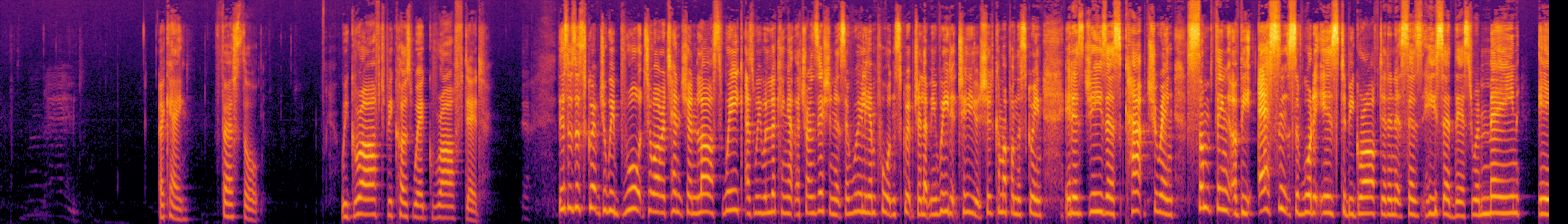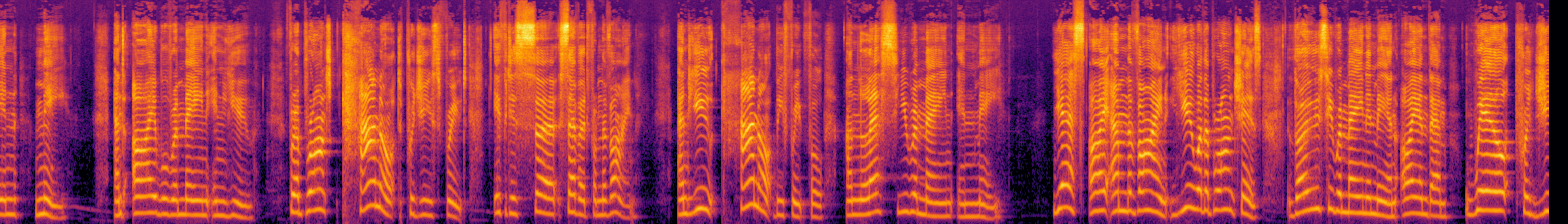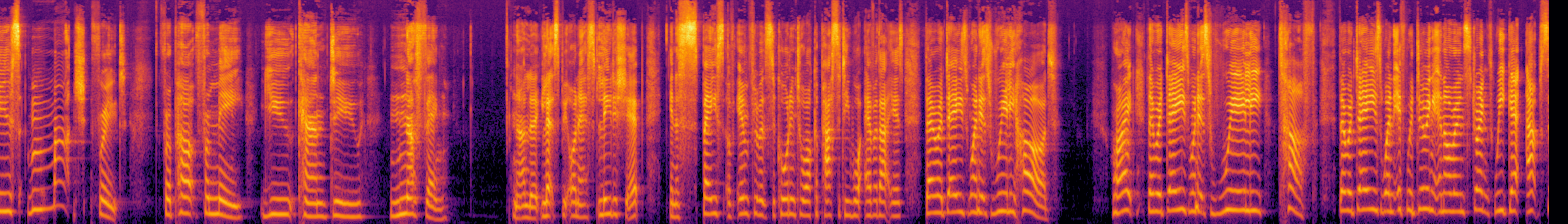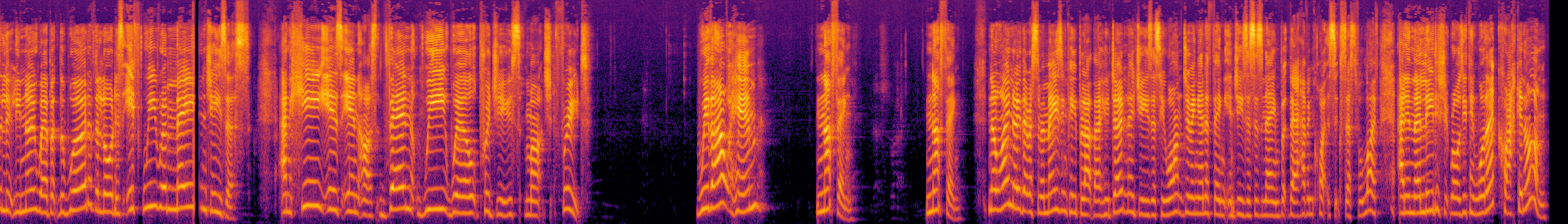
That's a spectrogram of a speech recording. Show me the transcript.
Okay, first thought. We graft because we're grafted. This was a scripture we brought to our attention last week as we were looking at the transition. It's a really important scripture. Let me read it to you. It should come up on the screen. It is Jesus capturing something of the essence of what it is to be grafted. And it says, He said this remain in me, and I will remain in you. For a branch cannot produce fruit if it is severed from the vine. And you cannot be fruitful unless you remain in me. Yes, I am the vine, you are the branches. Those who remain in me and I in them will produce much fruit. For apart from me, you can do nothing. Now, look, let's be honest leadership in a space of influence according to our capacity, whatever that is, there are days when it's really hard, right? There are days when it's really tough. There are days when, if we're doing it in our own strength, we get absolutely nowhere. But the word of the Lord is if we remain in Jesus and He is in us, then we will produce much fruit. Without Him, nothing. Nothing. Now, I know there are some amazing people out there who don't know Jesus, who aren't doing anything in Jesus' name, but they're having quite a successful life. And in their leadership roles, you think, well, they're cracking on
